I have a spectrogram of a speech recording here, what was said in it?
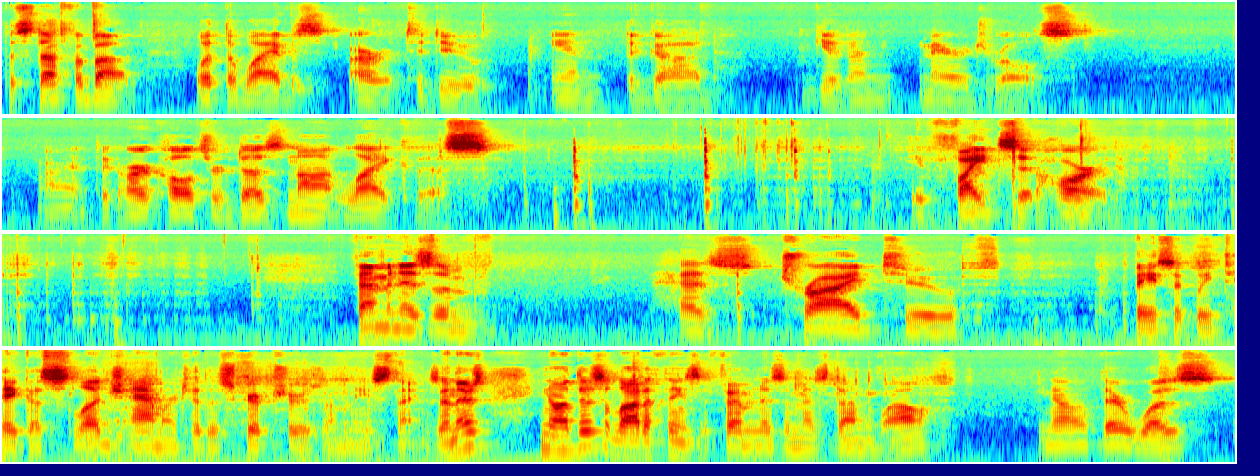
the stuff about what the wives are to do in the God given marriage roles. Right? Our culture does not like this. It fights it hard. Feminism has tried to basically take a sledgehammer to the scriptures on these things. And there's you know there's a lot of things that feminism has done well. You know, there was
